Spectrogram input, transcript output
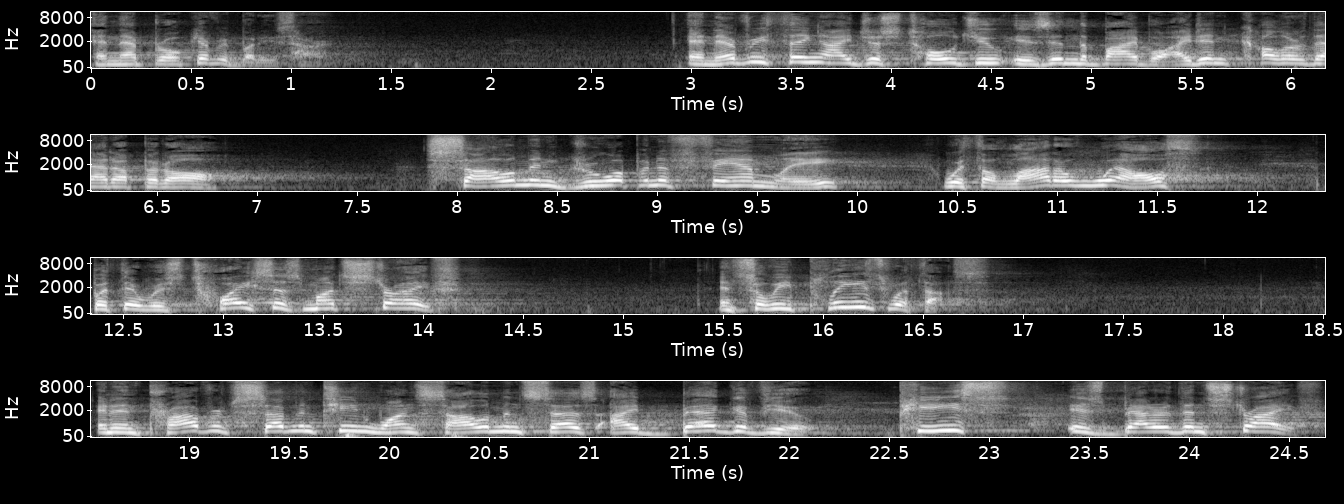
And that broke everybody's heart. And everything I just told you is in the Bible. I didn't color that up at all. Solomon grew up in a family with a lot of wealth, but there was twice as much strife. And so he pleads with us. And in Proverbs 17:1, Solomon says, I beg of you, peace is better than strife.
